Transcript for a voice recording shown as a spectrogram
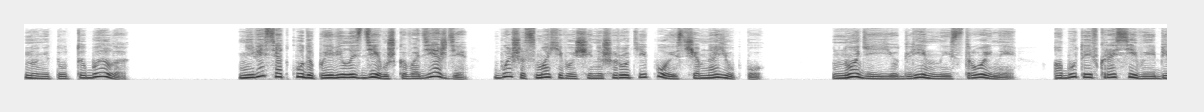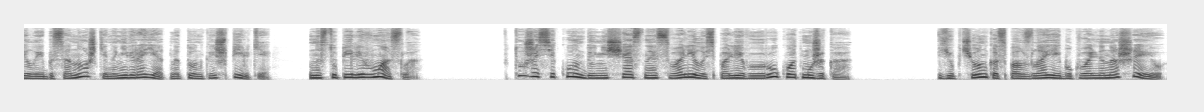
но не тут-то было. Не весь откуда появилась девушка в одежде, больше смахивающей на широкий пояс, чем на юбку. Ноги ее длинные, стройные, обутые в красивые белые босоножки на невероятно тонкой шпильке — наступили в масло. В ту же секунду несчастная свалилась по левую руку от мужика. Юбчонка сползла ей буквально на шею.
